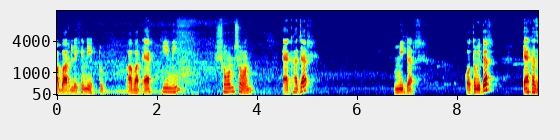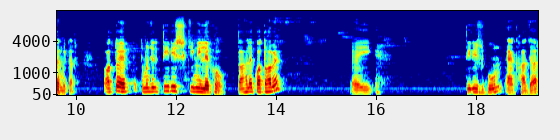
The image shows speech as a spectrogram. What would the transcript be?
আবার লিখে নিই একটু। আবার এক কিমি সমান সমান এক হাজার মিটার। কত মিটার? এক হাজার মিটার। অতএব তুমি যদি তিরিশ কিমি লেখো, তাহলে কত হবে? এই তিরিশ গুণ এক হাজার,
